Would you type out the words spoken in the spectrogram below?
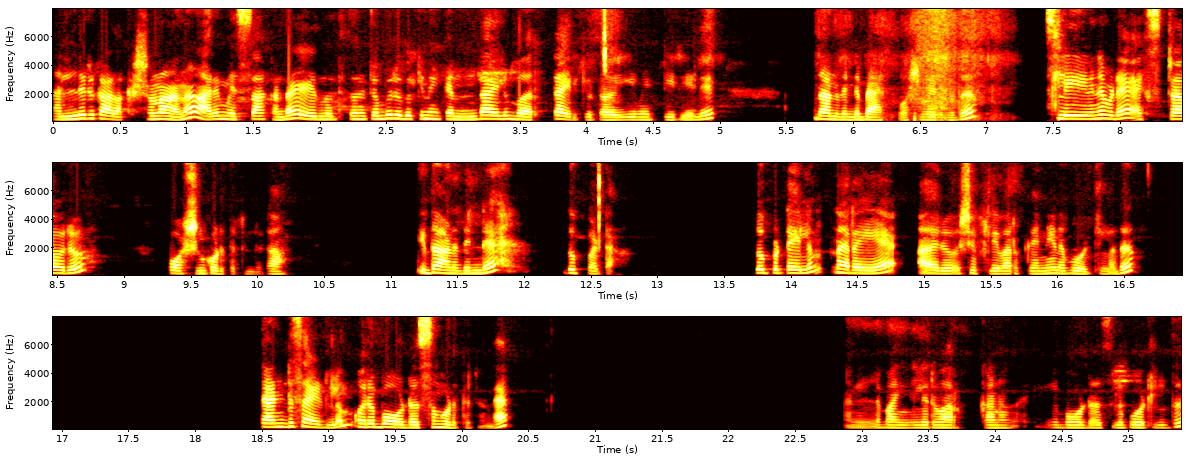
നല്ലൊരു കളക്ഷനാണ് ആരും മിസ്സാക്കണ്ട എഴുന്നൂറ്റി തൊണ്ണൂറ്റൊമ്പത് രൂപയ്ക്ക് നിങ്ങൾക്ക് എന്തായാലും വെർത്ത് ആയിരിക്കും കേട്ടോ ഈ മെറ്റീരിയൽ ഇതാണ് ഇതിന്റെ ബാക്ക് പോർഷൻ വരുന്നത്. സ്ലീവിന് ഇവിടെ എക്സ്ട്രാ ഒരു പോർഷൻ കൊടുത്തിട്ടുണ്ട് കേട്ടോ ഇതാണ് ഇതിന്റെ ദുപ്പട്ട. ദുപ്പട്ടയിലും നിറയെ ആ ഒരു ഷിഫ്ലി വർക്ക് തന്നെയാണ് പോയിട്ടുള്ളത്. രണ്ട് സൈഡിലും ഓരോ ബോർഡേഴ്സും കൊടുത്തിട്ടുണ്ട്. നല്ല ഭംഗിയുള്ളൊരു വർക്കാണ് ഈ ബോർഡേഴ്സിൽ പോയിട്ടുള്ളത്.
